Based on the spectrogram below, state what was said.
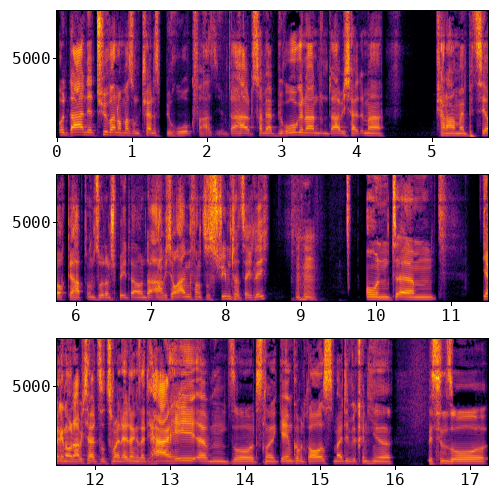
und da in der Tür war nochmal so ein kleines Büro quasi. Und da, das haben wir halt Büro genannt und da habe ich halt immer, keine Ahnung, mein PC auch gehabt und so dann später. Und da habe ich auch angefangen zu streamen tatsächlich. Mhm. Und ähm, ja, genau, da habe ich halt so zu meinen Eltern gesagt, ja, hey, ähm, so das neue Game kommt raus, meint ihr, wir können hier ein bisschen so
